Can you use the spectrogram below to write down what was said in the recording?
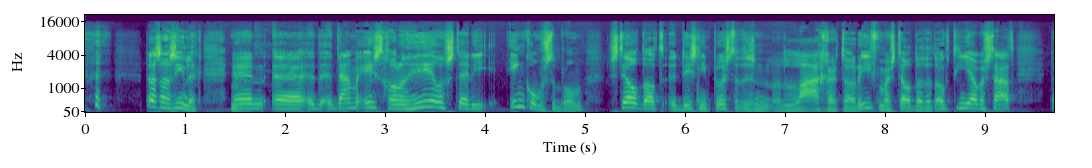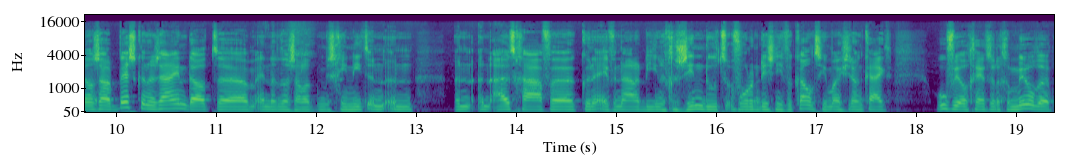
dat is aanzienlijk. En eh, d- daarmee is het gewoon een heel steady inkomstenbron. Stel dat Disney Plus, dat is een lager tarief, maar stel dat het ook 10 jaar bestaat, dan zou het best kunnen zijn dat, en dan, dan zal het misschien niet een, een, een, een uitgave kunnen evenaren die een gezin doet voor een Disney vakantie. Maar als je dan kijkt, hoeveel geeft er een gemiddelde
